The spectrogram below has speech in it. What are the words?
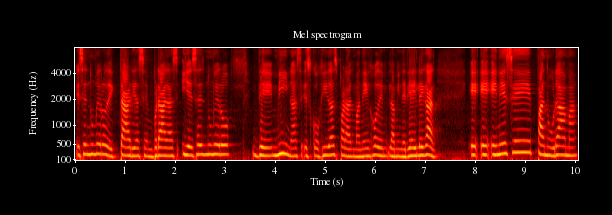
ese número de hectáreas sembradas y ese número de minas escogidas para el manejo de la minería ilegal. Eh, eh, en ese panorama,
